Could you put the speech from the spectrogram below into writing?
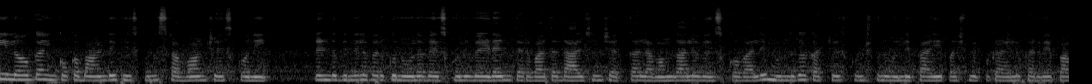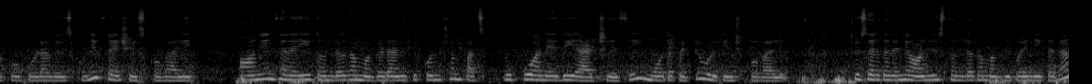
ఈలోగా ఇంకొక బాండీ తీసుకొని స్టవ్ ఆన్ చేసుకొని రెండు గిన్నెల వరకు నూనె వేసుకొని వేడైన తర్వాత దాల్చిన చెక్క లవంగాలు వేసుకోవాలి. ముందుగా కట్ చేసుకుంచుకున్న ఉల్లిపాయ పచ్చిమిరపకాయలు కరివేపాకు కూడా వేసుకొని ఫ్రై చేసుకోవాలి. ఆనియన్స్ అనేవి తొందరగా మగ్గడానికి కొంచెం పసుపు ఉప్పు అనేది యాడ్ చేసి మూత పెట్టి ఉడికించుకోవాలి. చూసారు కదండి ఆనియన్స్ తొందరగా మగ్గిపోయినాయి కదా?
